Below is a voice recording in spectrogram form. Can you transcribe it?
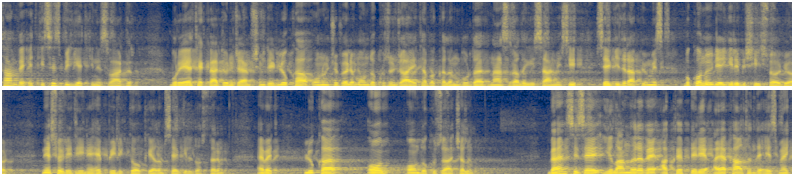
tam ve etkisiz bir yetkiniz vardır. Buraya tekrar döneceğim. Şimdi Luka 10. bölüm 19. ayete bakalım. Burada Nazralı İsa Mesih, sevgili Rabbimiz bu konuyla ilgili bir şey söylüyor. Ne söylediğini hep birlikte okuyalım sevgili dostlarım. Evet, Luka 10, 19'u açalım. Ben size yılanları ve akrepleri ayak altında ezmek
